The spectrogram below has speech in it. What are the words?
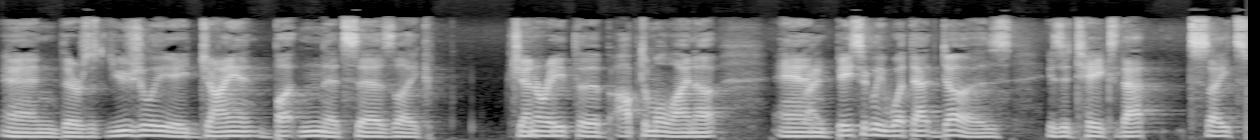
and there's usually a giant button that says like generate the optimal lineup. And right. basically, what that does is it takes that site's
